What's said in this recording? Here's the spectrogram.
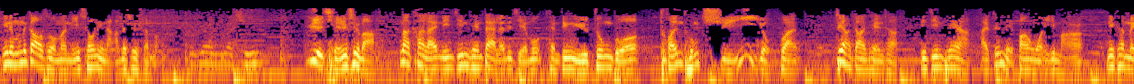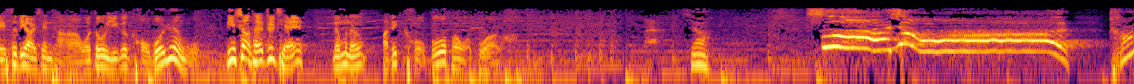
您能不能告诉我们，您手里拿的是什么？乐琴。乐琴是吧？那看来您今天带来的节目肯定与中国传统曲艺有关。这样，张先生，您今天啊还真得帮我一忙。您看每次第二现场啊，我都有一个口播任务。您上台之前，能不能把这口播帮我播了？来，行。所有成功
